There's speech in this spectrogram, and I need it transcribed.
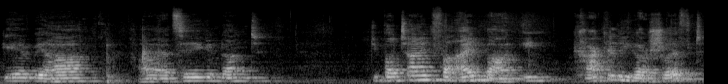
GmbH, HRC genannt. Die Parteien vereinbaren in krackeliger Schrift,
